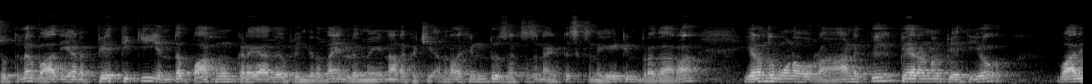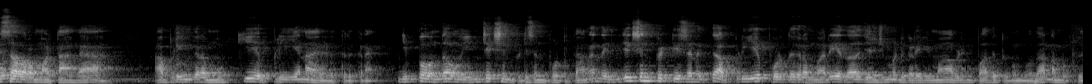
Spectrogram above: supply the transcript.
சொத்தில் வாதியான பேத்திக்கு எந்த பாகமும் கிடையாது அப்படிங்கிறது தான் என்னுடைய மெயினான கட்சி. அதனால் Hindu succession act section eighteen பிரகாரம் இறந்து போன ஒரு ஆணுக்கு பேரனோ பேத்தியோ வாரிசாக வர மாட்டாங்க அப்படிங்கிற முக்கிய ப்ளீயை நான் எடுத்திருக்கிறேன். இப்போ வந்து அவங்க இன்ஜெக்ஷன் பெட்டிஷன் போட்டிருக்காங்க. அந்த இன்ஜெக்ஷன் பெட்டிஷனுக்கு அப்படியே பொறுத்துக்கிற மாதிரி ஏதாவது ஜட்ஜ்மெண்ட் கிடைக்குமா அப்படின்னு பார்த்துட்டு இருக்கும்போது தான் நமக்கு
